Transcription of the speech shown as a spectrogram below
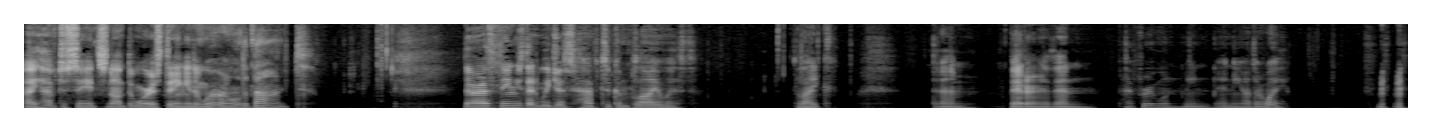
I have to say it's not the worst thing in the world, but there are things that we just have to comply with. Like that I'm better than everyone in any other way.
